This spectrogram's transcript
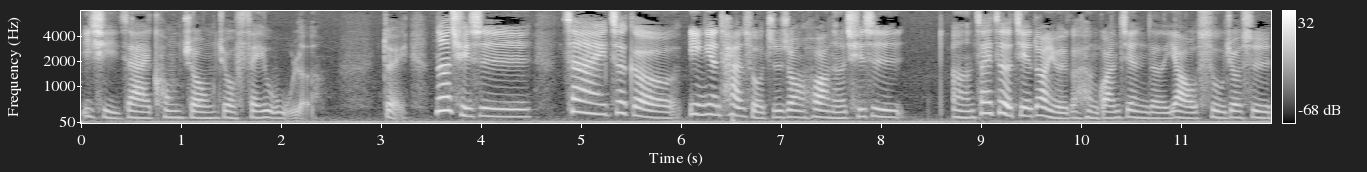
一起在空中就飞舞了。对，那其实在这个意念探索之中的话呢，其实嗯，在这个阶段有一个很关键的要素就是。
